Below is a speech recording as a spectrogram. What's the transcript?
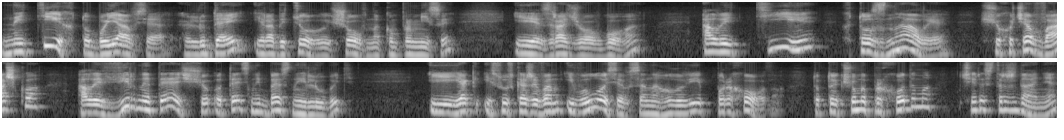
Не ті, хто боявся людей і ради цього йшов на компроміси і зраджував Бога, але ті, хто знали, що, хоча важко, але вірне те, що Отець Небесний любить, і як Ісус каже, вам і волосся все на голові пораховано. Тобто, якщо ми проходимо через страждання,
